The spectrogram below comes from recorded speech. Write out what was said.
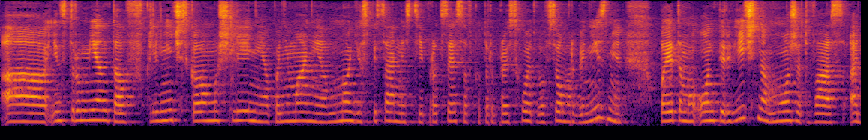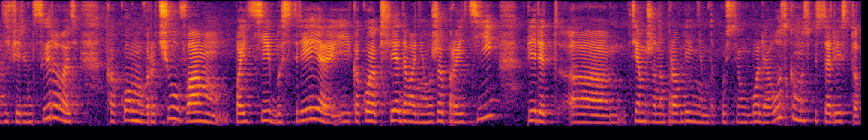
а, инструментов клинического мышления, понимания многих специальностей и процессов, которые происходят во всем организме, Поэтому он первично может вас отдифференцировать, к какому врачу вам пойти быстрее и какое обследование уже пройти перед э, тем же направлением, допустим, к более узкому специалисту,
